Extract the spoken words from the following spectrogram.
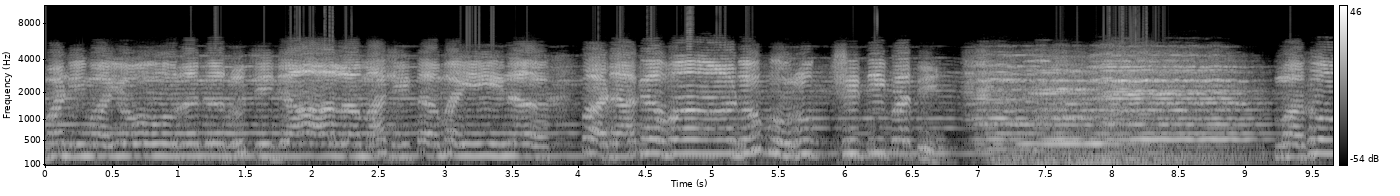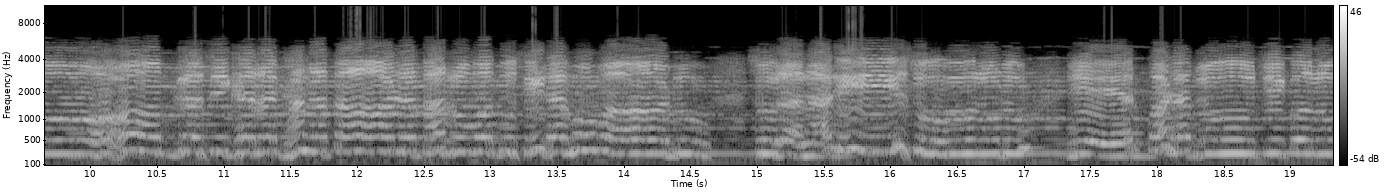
మణిమయోరగ రుచి జాలమహితమైన పడగవాడు కురుక్షితిపతి మహోగ్రశిఖర ఘనతాళ తరువదు శిరము వాడు సురనరీ సూరుడు ఏర్పడ చూచికొను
